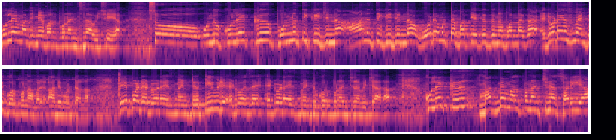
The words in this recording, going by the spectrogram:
ಕುಲೆ ಮದಿಮೆ ಪನ್ಪುನಂಚಿನ ವಿಷಯ. ಸೊ ಒಂದು ಕುಲೆಕ್ ಪೊನ್ನು ತಿಕ್ಕಿಜಿಂಡ ಆನು ತಿಕ್ಕಿಜಿಂಡ ಓಡೆ ಮುಟ್ಟ ಬತ್ತಿ ಎತ್ತಿನ ಪನ್ನಾಗ ಅಡ್ವರ್ಟೈಸ್ಮೆಂಟ್ ಕೊರ್ಪು ನಮ್ಮ ಅಡೆ ಮುಟ್ಟಲ್ಲ. Paper advertisement TV advertise advertisement ಕೊರ್ಪು ನಂಚಿನ ವಿಚಾರ. ಕುಲೆಕ್ ಮದ್ಮೆ ಮಲ್ಪು ನಂಚಿನ ಸರಿಯಾ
